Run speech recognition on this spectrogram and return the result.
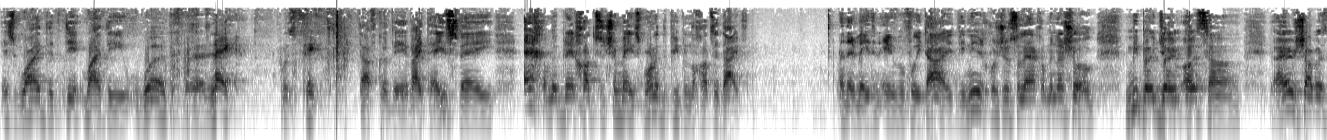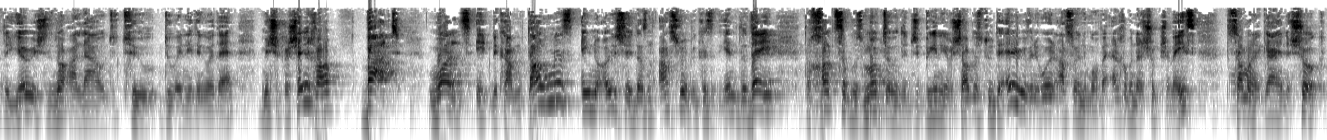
is why the why the word uh, leg was picked. One of the people in the Chotzer died and then made an Erev before he died. Erev Shabbos, the Yerush is not allowed to do anything with there. But once it becomes darkness, it doesn't for it because at the end of the day, the Chatzah was motto in the beginning of Shabbos to the Erev and it won't for anymore. Someone, a guy in the Shuk,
